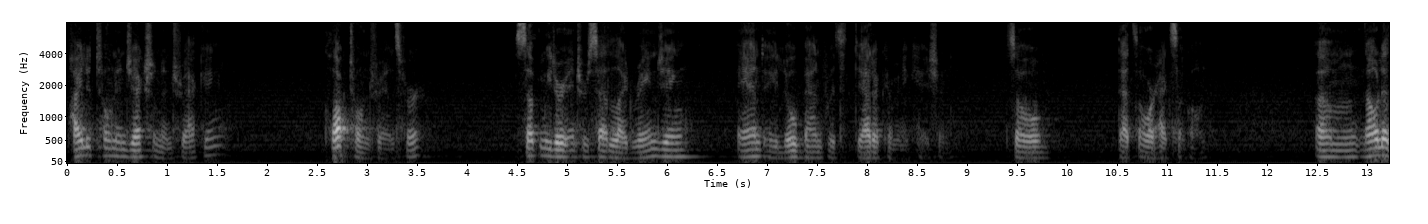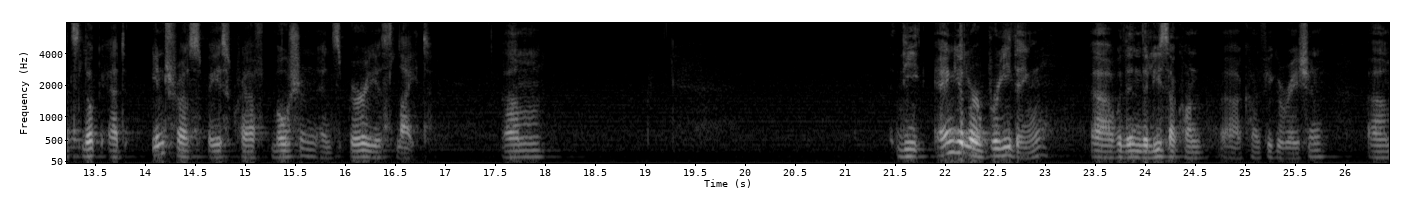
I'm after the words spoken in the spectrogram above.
pilot tone injection and tracking, clock tone transfer, sub-meter inter-satellite ranging, and a low bandwidth data communication. So that's our hexagon. Um, now let's look at intra-spacecraft motion and spurious light. Um, the angular breathing uh, within the LISA con uh, configuration um,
